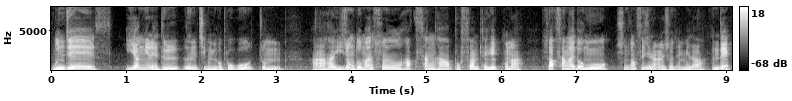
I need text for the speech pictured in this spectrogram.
문제 2학년 애들은 지금 이거 보고 좀 아, 이 정도만 수학 상하 복수하면 되겠구나. 수학 상하에 너무 신경 쓰진 않으셔도 됩니다. 근데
